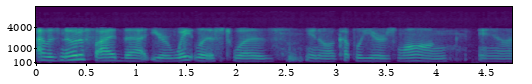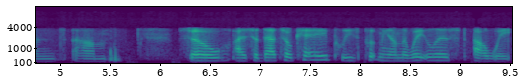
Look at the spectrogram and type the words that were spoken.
I was notified that your wait list was, you know, a couple years long, and um, so I said, "That's okay. Please put me on the wait list. I'll wait."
